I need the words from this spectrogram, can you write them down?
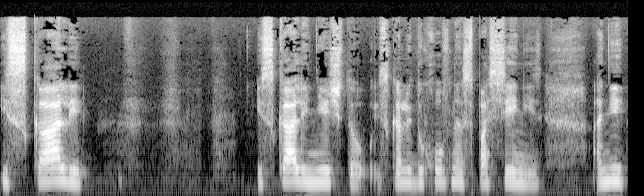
искали, искали нечто, искали духовное спасение. Они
